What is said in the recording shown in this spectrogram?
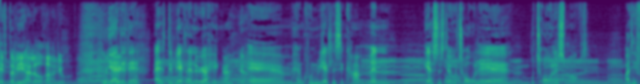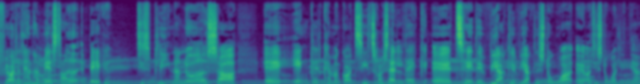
efter vi har lavet radio. Ja, det er det. Altså, det er virkelig en ørehænger. Ja. Øhm, han kunne virkelig sit kram, men jeg synes, det er utrolig, øh, utrolig smukt. Og det er flot, at han har mestret begge discipliner. Noget så øh, enkelt, kan man godt sige, trods alt, ikke? Øh, til det virkelig, virkelig store øh, og de store linjer.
